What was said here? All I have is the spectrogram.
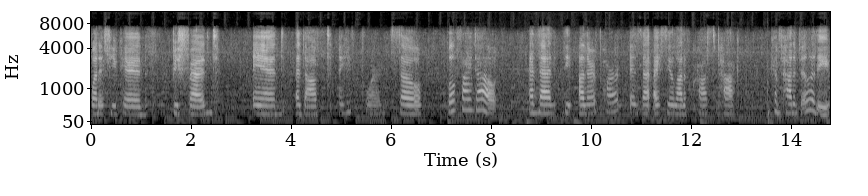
what if you can befriend and adopt a unicorn? So we'll find out. And then the other part is that I see a lot of cross pack compatibility.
